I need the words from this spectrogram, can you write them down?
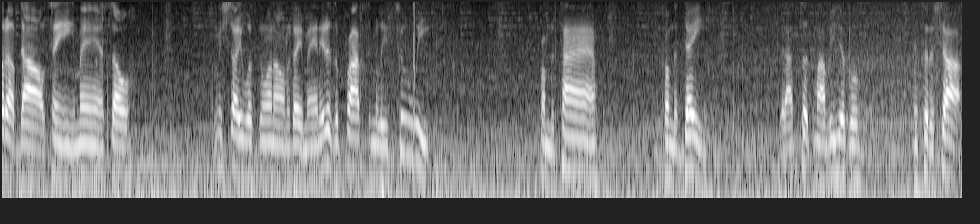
What up, dog team, man? So, let me show you what's going on today, man. It is approximately two weeks from the time, from the day that I took my vehicle into the shop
